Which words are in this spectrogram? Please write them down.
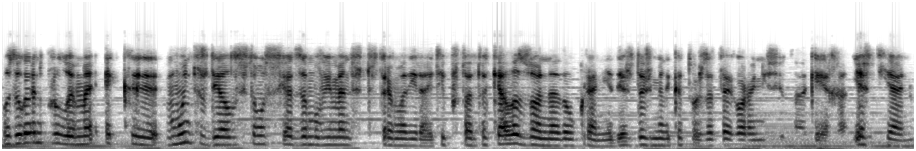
Mas o grande problema é que muitos deles estão associados a movimentos de extrema-direita e, portanto, aquela zona da Ucrânia, desde 2014 até agora, o início da guerra, este ano,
